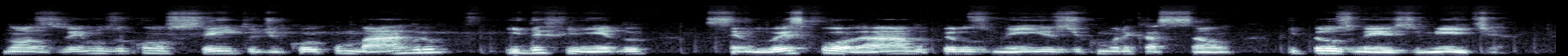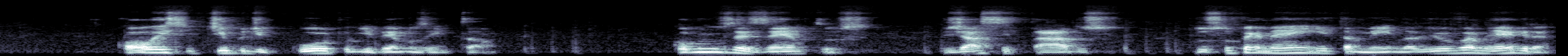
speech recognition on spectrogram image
nós vemos o conceito de corpo magro e definido sendo explorado pelos meios de comunicação e pelos meios de mídia. Qual é esse tipo de corpo que vemos então? Como nos exemplos já citados do Superman e também da Viúva Negra,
